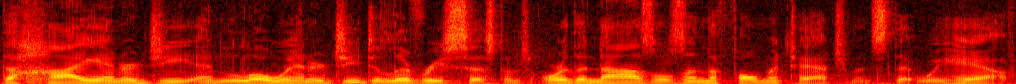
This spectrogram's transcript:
the high energy and low energy delivery systems or the nozzles and the foam attachments that we have.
